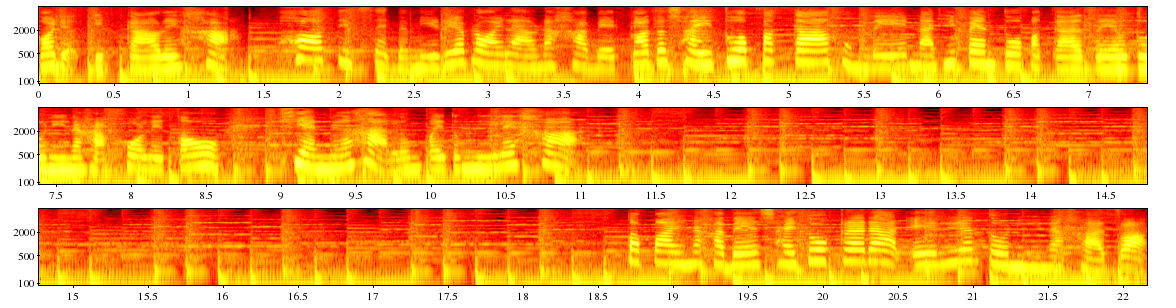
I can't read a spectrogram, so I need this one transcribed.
ก็เดี๋ยวติดกาวเลยค่ะ พอติดเสร็จแบบนี้เรียบร้อยแล้วนะคะเบสก็จะใช้ตัวปากกาของเบสนะที่เป็นตัวปากกาเจลตัวนี้นะคะโคเลโตเขียนเนื้อหาลงไปตรงนี้เลยค่ะต่อไปนะคะเบสใช้ตัวกระดาษเอเลี่ยนตัวนี้นะคะ จาก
